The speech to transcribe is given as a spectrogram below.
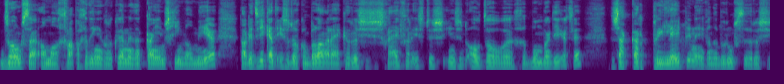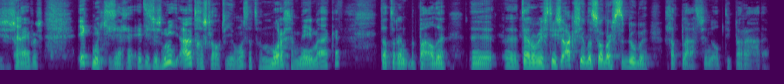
drones daar allemaal grappige dingen kunnen Kremlin, dan kan je misschien wel meer. Nou, dit weekend is er ook een belangrijke Russische schrijver, is dus in zijn auto uh, gebombardeerd. Hè? Zakhar Prilepin, een van de beroemdste Russische schrijvers. Ik moet je zeggen, het is dus niet uitgesloten, jongens, dat we morgen meemaken dat er een bepaalde uh, uh, terroristische actie, om het zo maar eens te noemen, gaat plaatsvinden op die parade.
